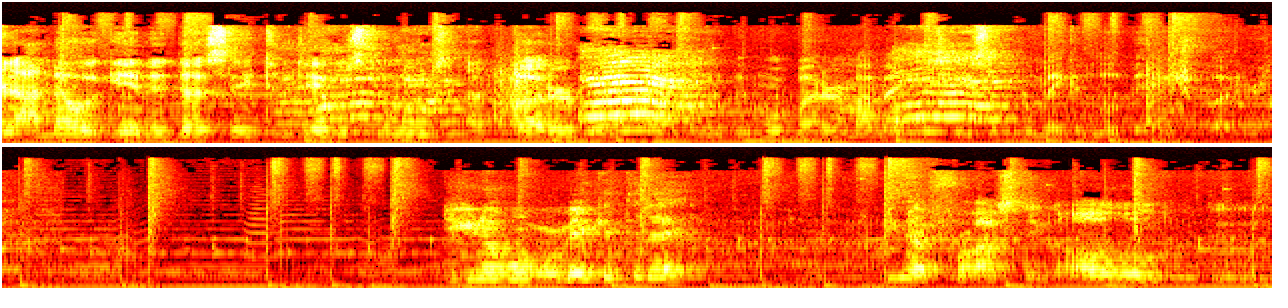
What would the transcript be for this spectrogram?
And I know again it does say two tablespoons of butter, but I have a little bit more butter in my mac and cheese, so we're gonna make it a little bit extra buttery. Do you know what we're making today? You have frosting all over, dude.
